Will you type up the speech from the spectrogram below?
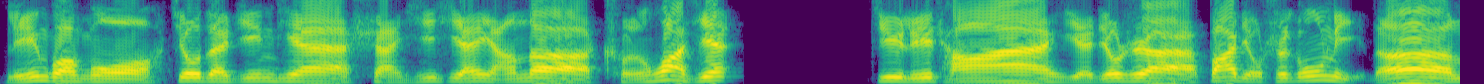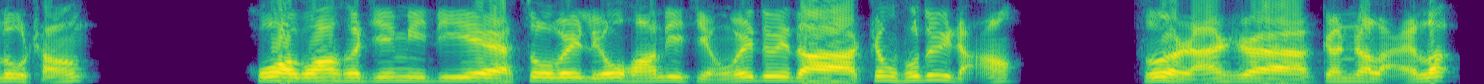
临光宫就在今天陕西咸阳的淳化县，距离长安也就是八九十公里的路程。霍光和金密迪作为刘皇帝警卫队的正副队长，自然是跟着来了。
